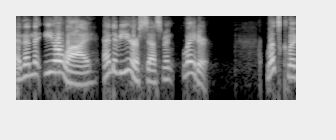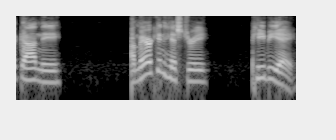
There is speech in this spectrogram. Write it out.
and then the EOI, End of Year Assessment, later. Let's click on the American History PBA.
